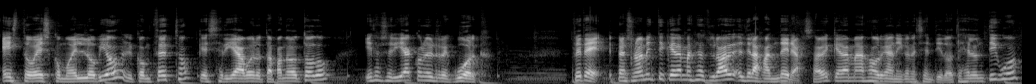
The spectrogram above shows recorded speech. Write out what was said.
Esto es como él lo vio, el concepto. Que sería, bueno, tapándolo todo. Y esto sería con el rework. Fíjate, personalmente queda más natural el de las banderas, ¿sabes? Queda más orgánico en ese sentido. Este es el antiguo.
